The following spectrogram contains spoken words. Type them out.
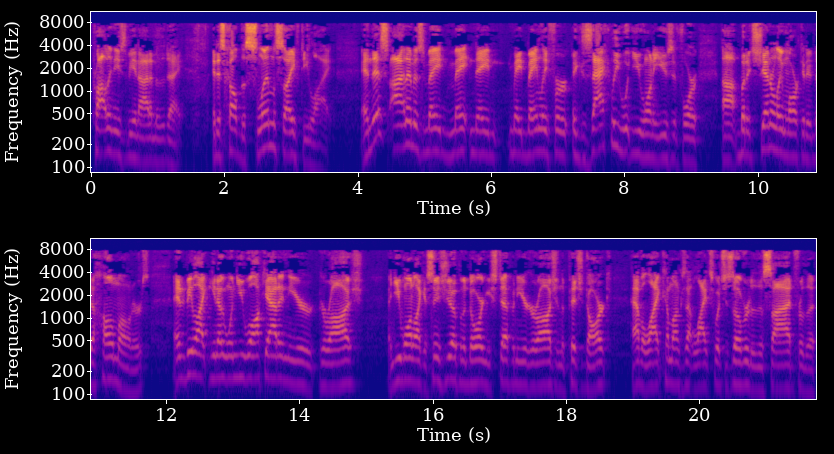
probably needs to be an item of the day. It is called the Slim Safety Light. And this item is made, made, made mainly for exactly what you want to use it for, uh, but it's generally marketed to homeowners. And it'd be like, you know, when you walk out into your garage and you want, like, as soon as you open the door and you step into your garage in the pitch dark, have a light come on because that light switches over to the side for the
